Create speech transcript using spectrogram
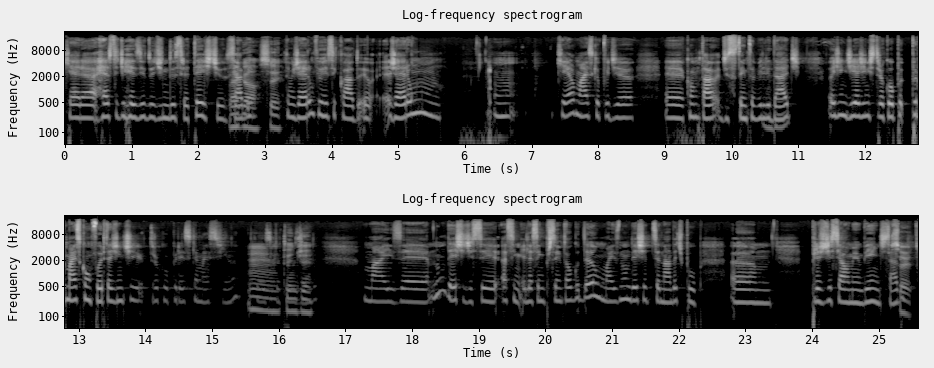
que era resto de resíduo de indústria têxtil, Legal, sabe? Sei. Então já era um fio reciclado. Eu, já era um, um que é a mais que eu podia é, contar de sustentabilidade. Uhum. Hoje em dia a gente trocou por, por, mais conforto, a gente trocou por esse que é mais fino. É hum, entendi. Mas é, não deixa de ser, assim, ele é 100% algodão, mas não deixa de ser nada, tipo, um, prejudicial ao meio ambiente, sabe? Certo.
